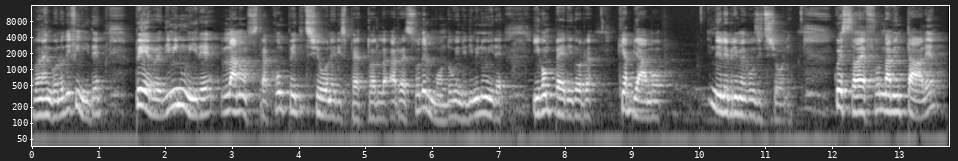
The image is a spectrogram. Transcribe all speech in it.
come vengono definite per diminuire la nostra competizione rispetto al, al resto del mondo, quindi diminuire i competitor che abbiamo nelle prime posizioni. Questo è fondamentale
